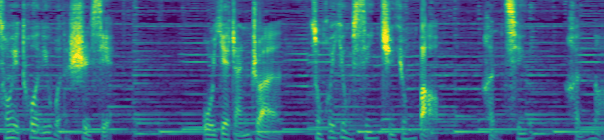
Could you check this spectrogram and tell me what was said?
从未脱离我的视线。午夜辗转，总会用心去拥抱，很轻，很暖。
